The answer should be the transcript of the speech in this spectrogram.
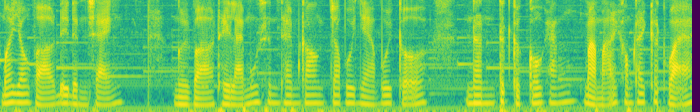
mới giấu vợ đi đình sản. Người vợ thì lại muốn sinh thêm con cho vui nhà vui cửa, nên tích cực cố gắng mà mãi không thấy kết quả.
